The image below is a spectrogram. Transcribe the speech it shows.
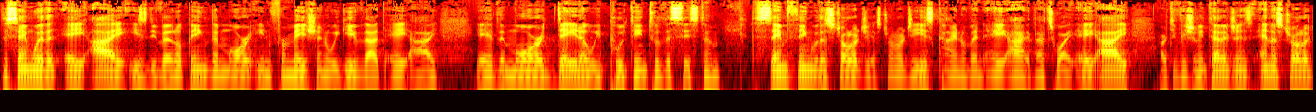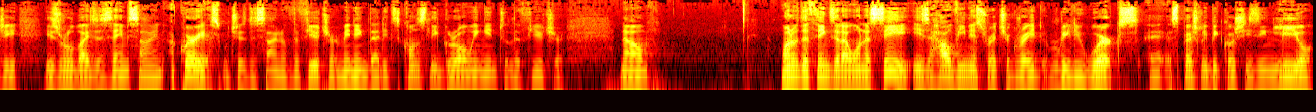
The same way that AI is developing, the more information we give that AI, uh, the more data we put into the system. The same thing with astrology. Astrology is kind of an AI. That's why AI, artificial intelligence, and astrology is ruled by the same sign, Aquarius, which is the sign of the future, meaning that it's constantly growing into the future. Now, one of the things that I want to see is how Venus retrograde really works, especially because she's in Leo.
